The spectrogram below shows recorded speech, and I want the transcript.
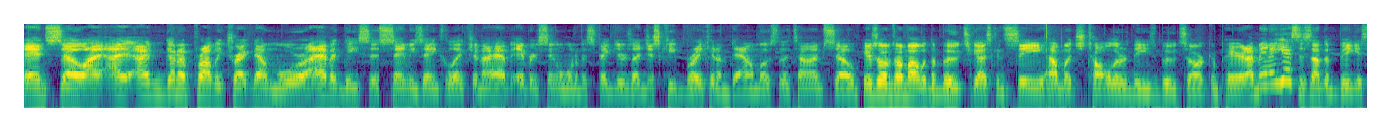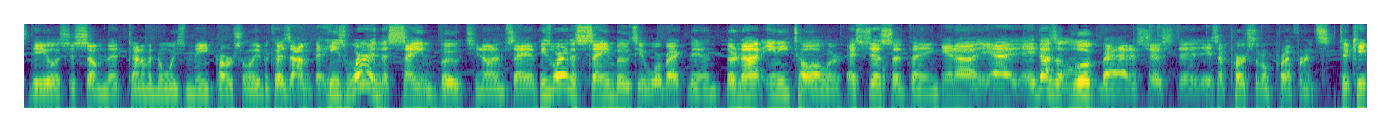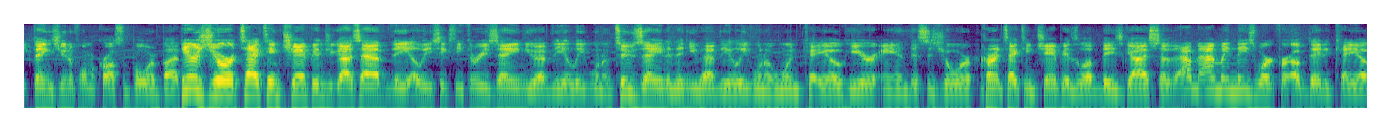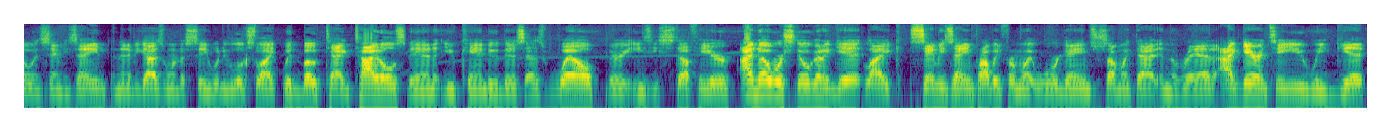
And so I, I, I'm going to probably track down more. I have a decent Sami Zayn collection. I have every single one of his figures. I just keep breaking them down most of the time. So here's what I'm talking about with the boots. You guys can see how much taller these boots are compared. I mean, I guess it's not the biggest deal. It's just something that kind of annoys me personally because I'm he's wearing the same boots. You know what I'm saying? He's wearing the same boots he wore back then. They're not any taller. It's just a thing. You uh, know, yeah, it doesn't look bad. It's just, it's a personal preference to keep things uniform across the board. But here's your tag team champions. You guys have the Elite 63 Zayn. you have the Elite 102 Zayn. and then you have the Elite 101 KO here. And this is your current tag team champions. Love these guys. So, I mean, these work for updated KO and Sami Zayn. And then if you guys wanted to see what he looks like with both tag titles, then you can do this as well. Very easy stuff here. I know we're still going to get, like, Sami Zayn probably from, like, War Games or something like that in the red. I guarantee you we get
